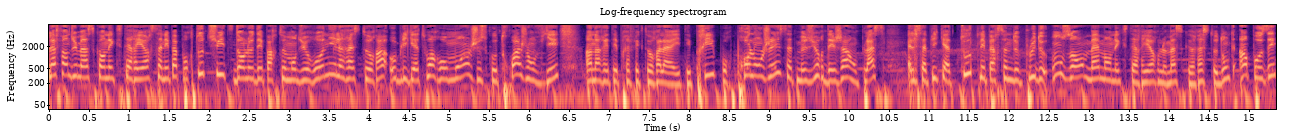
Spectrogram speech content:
La fin du masque en extérieur, ça n'est pas pour tout de suite dans le département du Rhône. Il restera obligatoire au moins jusqu'au 3 janvier. Un arrêté préfectoral a été pris pour prolonger cette mesure déjà en place. Elle s'applique à toutes les personnes de plus de 11 ans, même en extérieur. Le masque reste donc imposé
